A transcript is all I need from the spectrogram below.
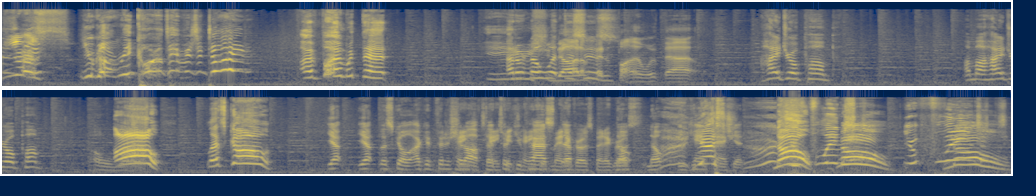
Yes! You got recoil damage and died. I'm fine with that. I don't You know should what not have been fine with that. Hydro pump. I'm a hydro pump. Oh. Oh! Let's go! Yep, yep, let's go. I can finish Tank it it, off. That took it, you tank it, past that- Metagross, Metagross. No, no, you can't Yes! tank it. You No! flinched! No! You flinched. No!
